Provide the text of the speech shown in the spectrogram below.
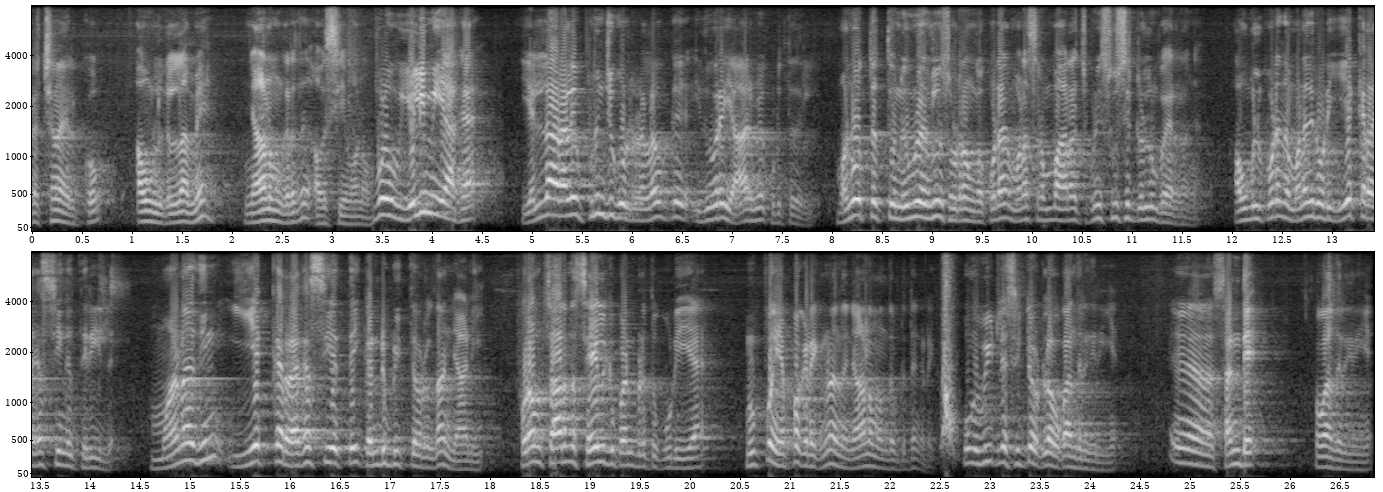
பிரச்சனை இருக்கோ அவங்களுக்கு எல்லாமே ஞானம்ங்கிறது அவசியமான இவ்வளவு எளிமையாக எல்லாராலையும் புரிஞ்சு கொள்கிற அளவுக்கு இதுவரை யாருமே கொடுத்ததில்லை. மனோத்தத்துவ நிபுணர்கள் சொல்கிறவங்க கூட மனசு ரொம்ப ஆராய்ச்சி பண்ணி சூசைட்டும் போயிடுறாங்க. அவங்களுக்கு கூட இந்த மனதினுடைய இயக்க ரகசியங்கள் தெரியல. மனதின் இயக்க ரகசியத்தை கண்டுபிடித்தவர்கள் தான் ஞானி. புறம் சார்ந்த செயலுக்கு பயன்படுத்தக்கூடிய நுட்பம் எப்போ கிடைக்கணும் அந்த ஞானம் வந்தபடி தான் கிடைக்கும். உங்கள் வீட்டில் சிட் அவுட்டில் உட்காந்துருக்கிறீங்க சண்டே உட்காந்துருக்கிறீங்க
